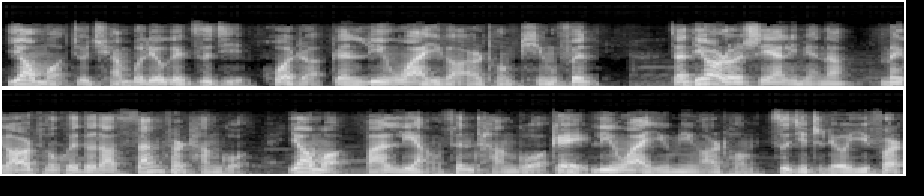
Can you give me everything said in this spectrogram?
要么就全部留给自己，或者跟另外一个儿童平分。在第二轮实验里面呢，每个儿童会得到三份糖果。要么把两份糖果给另外一名儿童，自己只留一份儿；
